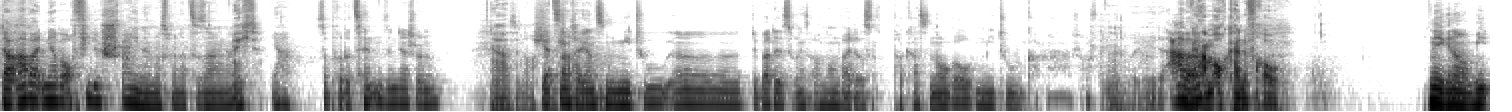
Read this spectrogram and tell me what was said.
Da arbeiten ja aber auch viele Schweine, muss man dazu sagen. Ne? echt? Ja, so Produzenten sind ja schon. Ja, sind auch schon Jetzt nach der ganzen MeToo-Debatte ist übrigens auch noch ein weiteres Podcast No-Go, MeToo. Komm drüber geredet. Aber. Wir haben auch keine Frau. nee, genau, me,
